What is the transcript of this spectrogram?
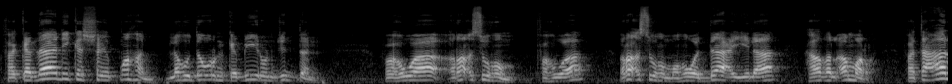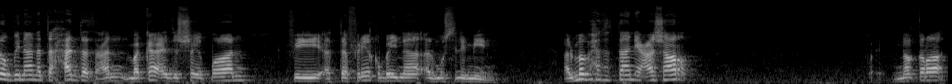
فكذلك الشيطان له دور كبير جدا فهو رأسهم فهو رأسهم وهو الداعي إلى هذا الأمر. فتعالوا بنا نتحدث عن مكائد الشيطان في التفريق بين المسلمين. المبحث الثاني عشر. طيب نقرأ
